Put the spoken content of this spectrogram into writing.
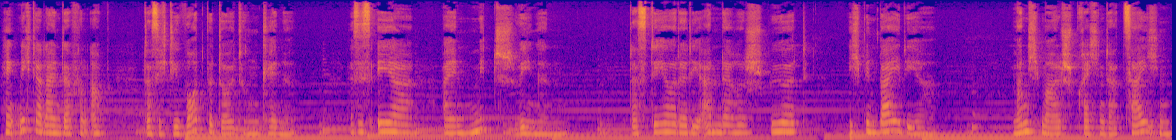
hängt nicht allein davon ab, dass ich die Wortbedeutungen kenne. Es ist eher ein Mitschwingen, dass der oder die andere spürt, ich bin bei dir. Manchmal sprechen da Zeichen,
